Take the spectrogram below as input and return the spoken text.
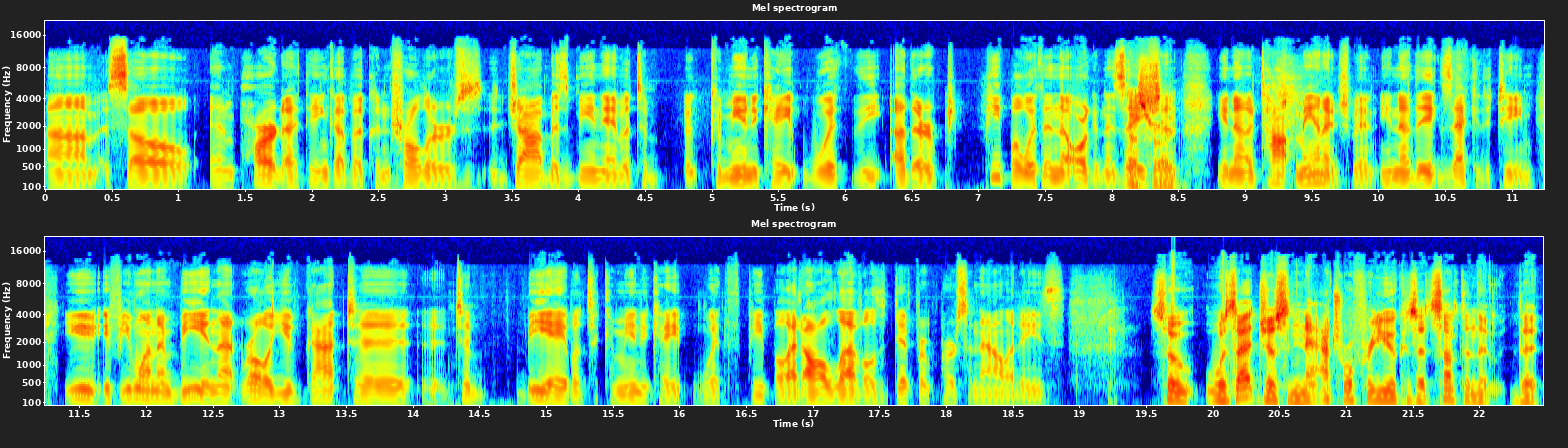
Um, so, and part I think of a controller's job is being able to uh, communicate with the other p- people within the organization. right. You know, top management. You know, the executive team. You, if you want to be in that role, you've got to uh, to be able to communicate with people at all levels, different personalities. So, was that just natural for you? Because that's something that that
